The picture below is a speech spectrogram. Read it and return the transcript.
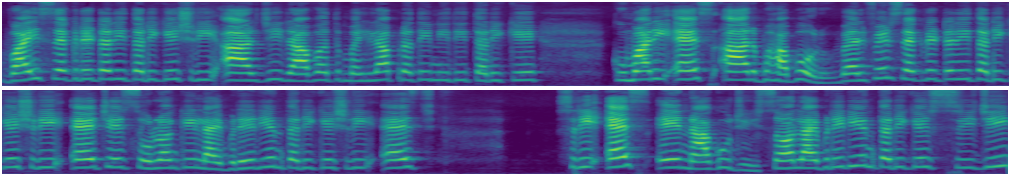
vice secretary તરીકે શ્રી આરજી રાવત, મહિલા પ્રતિનિધિ તરીકે Kumari S R Bhabhor, welfare secretary તરીકે Shri H S Solanki, librarian તરીકે Shri H Shri S A Naguji સહ લાઇબ્રેરિયન તરીકે શ્રીજી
